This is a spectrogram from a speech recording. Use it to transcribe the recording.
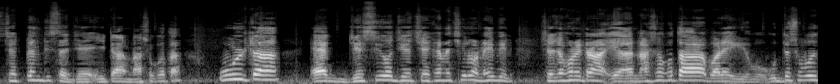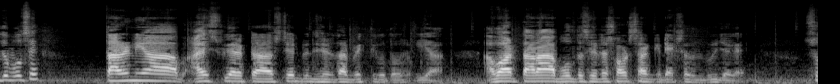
স্টেটমেন্ট দিছে যে এটা নাশকতা। উল্টা এক জেসিও যে সেখানে ছিল, নেভির, সে যখন এটা নাশকতা মানে উদ্দেশ্য বলছে, তার নিয়ে আইএসপি আর একটা স্টেটমেন্ট দিয়েছে, তার ব্যক্তিগত ইয়া। আবার তারা বলতেছে এটা শর্ট সার্কিট একসাথে দুই জায়গায়। So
